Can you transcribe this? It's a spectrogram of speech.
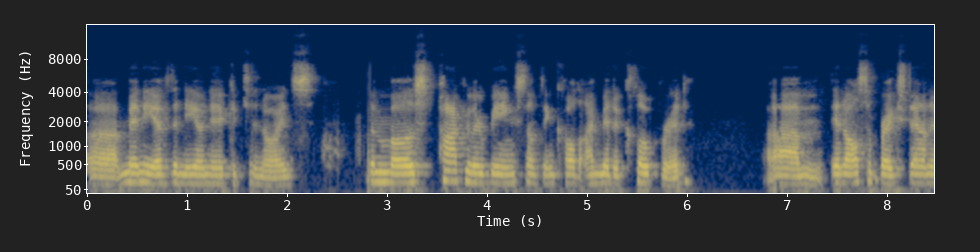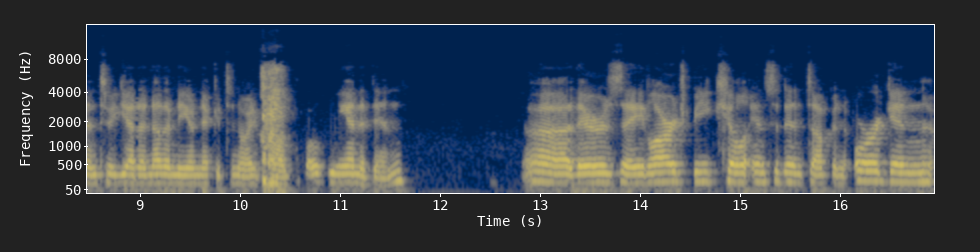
uh, many of the neonicotinoids. The most popular being something called imidacloprid. Um, it also breaks down into yet another neonicotinoid called clothianidin. Uh, there's a large bee kill incident up in Oregon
